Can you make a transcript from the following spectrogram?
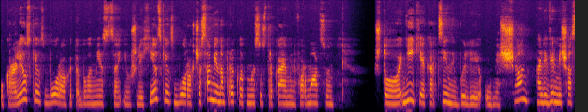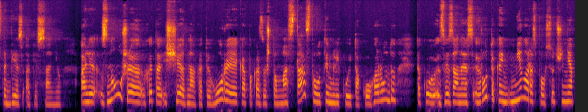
у каралеўскіх зборах это было месца і ў шляхецкіх зборах часамі напрыклад мы сустракаем інфармацыю што нейкія карціны былі ў мяшчан але вельмі часта без апісанняў але зноў жа гэта яшчэ адна катэгорыя якая паказвае што мастацтва у тым ліку і такога роду такое звязанае з эротыкай мела распаўсюджання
